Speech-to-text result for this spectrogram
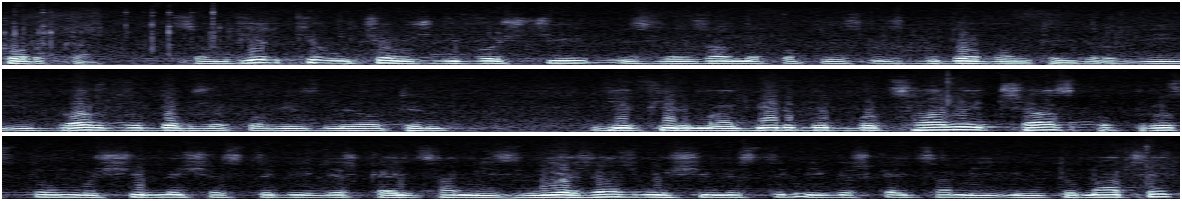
korka. Są wielkie uciążliwości związane powiedzmy z budową tej drogi i bardzo dobrze powiedzmy o tym wie firma Birbut, bo cały czas po prostu musimy się z tymi mieszkańcami zmierzać, musimy z tymi mieszkańcami im tłumaczyć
